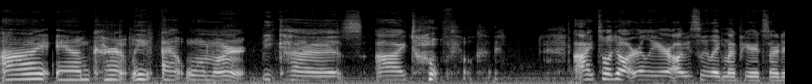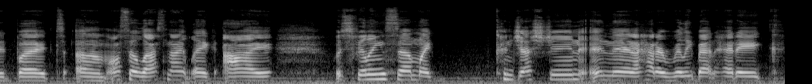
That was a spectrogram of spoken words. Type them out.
I am currently at Walmart because I don't feel good. I told y'all earlier, obviously like my period started, but um, also last night like I was feeling some like congestion and then I had a really bad headache.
